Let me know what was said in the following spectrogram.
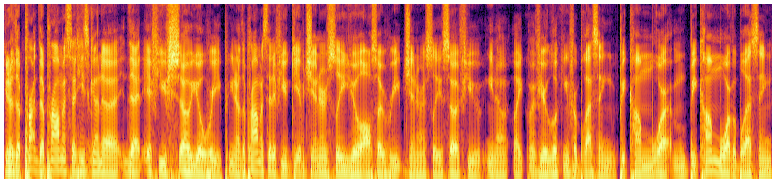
you know the the promise that he's gonna that if you sow you'll reap. You know the promise that if you give generously you'll also reap generously. So if you you know like if you're looking for blessing become more become more of a blessing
